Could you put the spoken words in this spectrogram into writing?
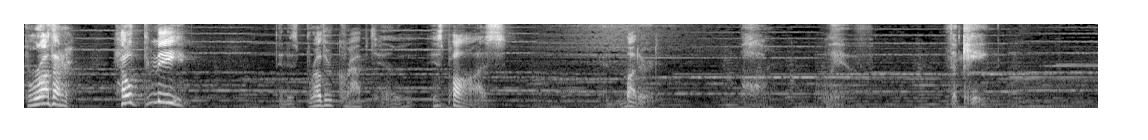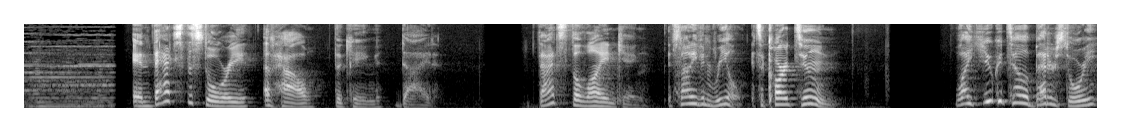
Brother, help me! Then his brother grabbed him, his paws, and muttered, Long live the king. And that's the story of how the king died. That's the Lion King. It's not even real, it's a cartoon. Like, you could tell a better story.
